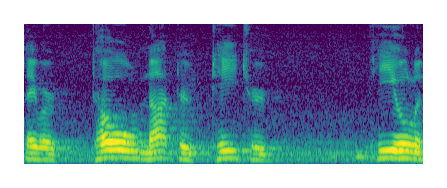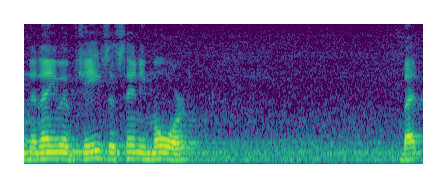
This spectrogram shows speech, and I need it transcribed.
they were told not to teach or heal in the name of Jesus anymore, but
